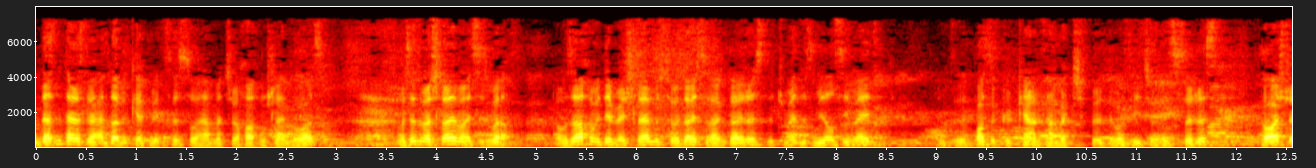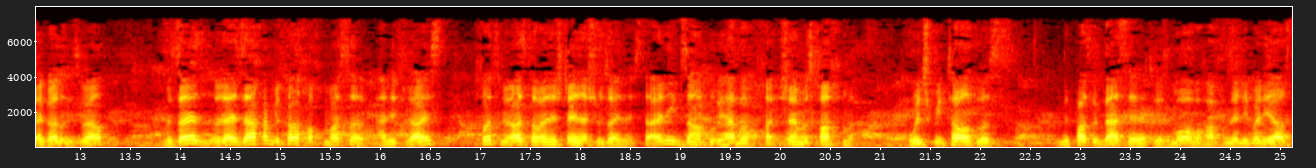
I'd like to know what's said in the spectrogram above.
It doesn't tell us about how David kept mitzvahs or how much of a chacham Shlomo was. When it says about Shlomo, it says, well, I was Avazacha v'divrei Shlomo, Suadosav HaGdolos, the tremendous meals he made, the Pasuk recounts how much food there was each of his sudas. V'ashra HaGadol as well. The only example we have of Shlomo's Chachma, which we told was, the Pasuk does say that he was more of a Chacham than anybody else,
